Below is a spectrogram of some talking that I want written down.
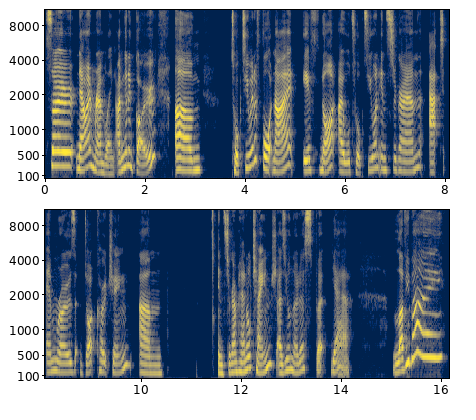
So now I'm rambling. I'm going to go. Um, talk to you in a fortnight. If not, I will talk to you on Instagram at mrose.coaching. Um, Instagram handle change, as you'll notice. But yeah, love you. Bye.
